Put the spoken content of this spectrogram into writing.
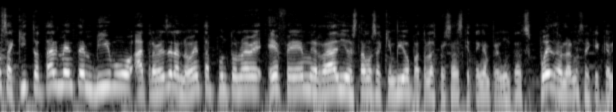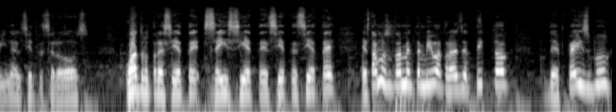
Estamos aquí totalmente en vivo a través de la 90.9 FM Radio. Estamos aquí en vivo para todas las personas que tengan preguntas. Pueden hablarnos aquí en cabina el 702 437 6777. Estamos totalmente en vivo a través de TikTok, de Facebook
